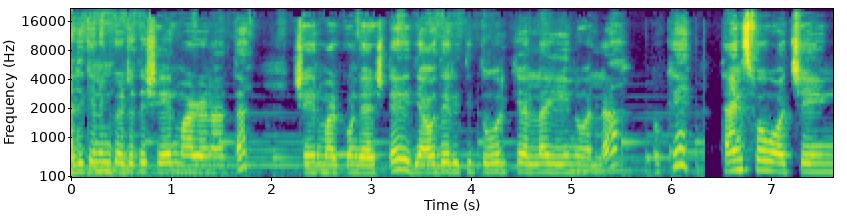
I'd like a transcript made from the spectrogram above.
ಅದಕ್ಕೆ ನಿಮ್ಗಳ ಜೊತೆ ಶೇರ್ ಮಾಡೋಣ ಅಂತ ಶೇರ್ ಮಾಡ್ಕೊಂಡೆ ಅಷ್ಟೇ. ಇದು ಯಾವುದೇ ರೀತಿ ತೋರಿಕೆ ಅಲ್ಲ, ಏನು ಅಲ್ಲ. ಓಕೆ ಥ್ಯಾಂಕ್ಸ್ ಫಾರ್ ವಾಚಿಂಗ್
